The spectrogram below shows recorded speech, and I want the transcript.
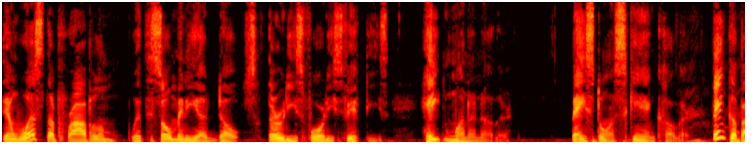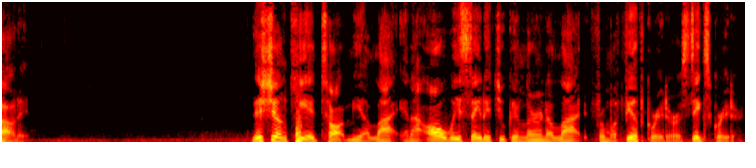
then what's the problem with so many adults, 30s, 40s, 50s, hating one another based on skin color? Think about it. This young kid taught me a lot, and I always say that you can learn a lot from a fifth grader or sixth grader.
